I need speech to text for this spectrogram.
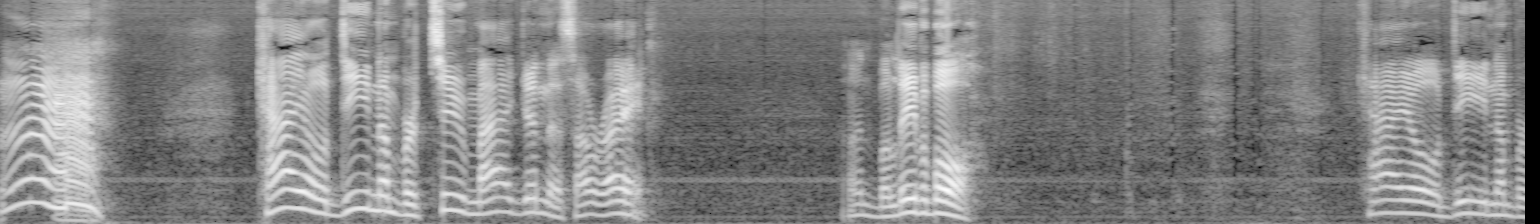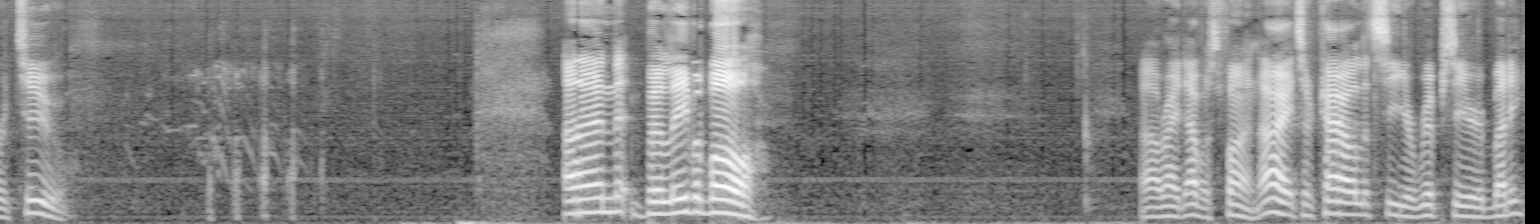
Mm. Kyle D number two. My goodness. All right. Unbelievable. Kyle D number two. Unbelievable. All right, that was fun. All right, so Kyle, let's see your rips here, buddy.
